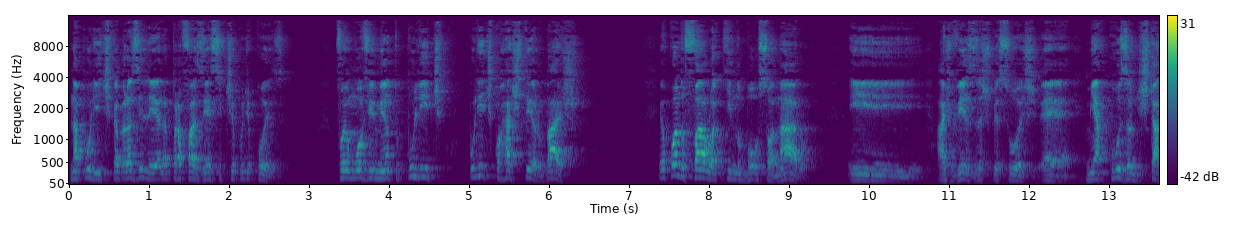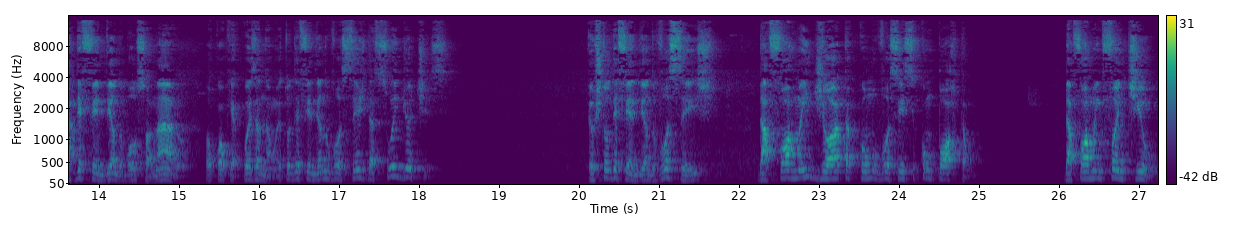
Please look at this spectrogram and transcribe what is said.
na política brasileira para fazer esse tipo de coisa. Foi um movimento político, político rasteiro, baixo. Eu, quando falo aqui no Bolsonaro, e às vezes as pessoas é, me acusam de estar defendendo o Bolsonaro, ou qualquer coisa, não. Eu estou defendendo vocês da sua idiotice. Eu estou defendendo vocês da forma idiota como vocês se comportam. Da forma infantil,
